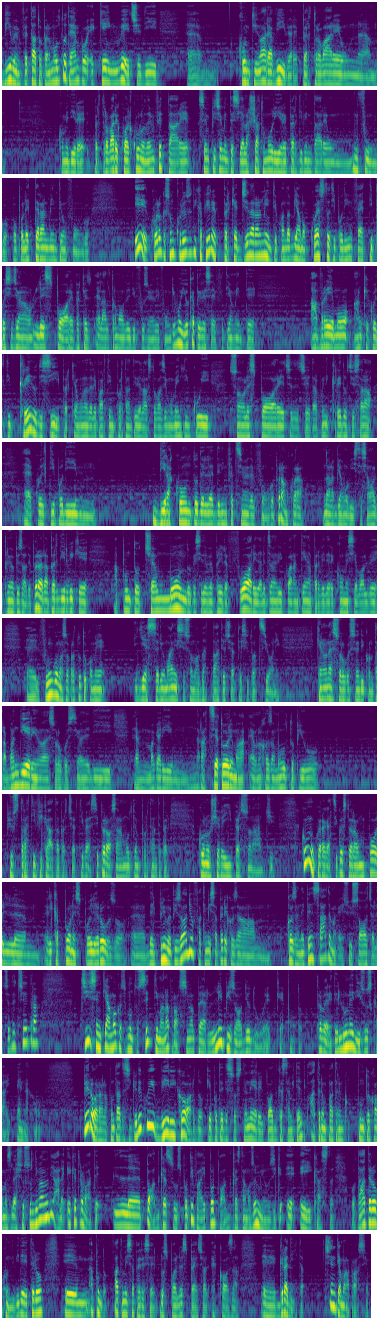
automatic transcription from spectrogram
vivo infettato per molto tempo e che invece di ehm, continuare a vivere per trovare un, um, come dire, per trovare qualcuno da infettare, semplicemente sia lasciato morire per diventare un, un fungo, proprio letteralmente un fungo. E quello che sono curioso di capire è perché generalmente quando abbiamo questo tipo di infetti poi si generano le spore, perché è l'altro modo di diffusione dei funghi. Voglio capire se effettivamente avremo anche quel tipo credo di sì perché è una delle parti importanti della stovasi i momenti in cui sono le spore eccetera eccetera quindi credo ci sarà eh, quel tipo di, di racconto del, dell'infezione del fungo, però ancora non l'abbiamo visto, siamo al primo episodio, però era per dirvi che appunto c'è un mondo che si deve aprire fuori dalle zone di quarantena per vedere come si evolve eh, il fungo, ma soprattutto come gli esseri umani si sono adattati a certe situazioni che non è solo questione di contrabbandieri, non è solo questione di eh, magari razziatori, ma è una cosa molto più più stratificata per certi versi, però sarà molto importante per conoscere i personaggi. Comunque ragazzi, questo era un po' il um, ricappone spoileroso eh, del primo episodio, fatemi sapere cosa, um, cosa ne pensate, magari sui social eccetera eccetera. Ci sentiamo a questo punto settimana prossima per l'episodio 2 che appunto troverete lunedì su Sky e Now. Per ora la puntata si chiude qui, vi ricordo che potete sostenere il podcast tramite il Patreon, patreon.com slash sul divano di Ale e che trovate il podcast su Spotify, Apple Podcast, Amazon Music e Acast. Votatelo, condividetelo e appunto fatemi sapere se lo spoiler special è cosa eh, gradita. Ci sentiamo alla prossima.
